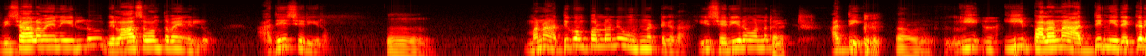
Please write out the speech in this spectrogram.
విశాలమైన ఇల్లు విలాసవంతమైన ఇల్లు అదే శరీరం. మన అద్దె గొంపల్లోనే ఉంటున్నట్టు కదా ఈ శరీరం అన్నది అద్దె. ఈ ఈ పలానా అద్దె నీ దగ్గర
